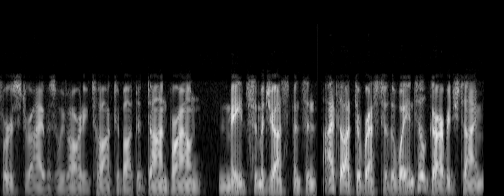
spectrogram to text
first drive, as we've already talked about. But Don Brown made some adjustments, and I thought the rest of the way until garbage time,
